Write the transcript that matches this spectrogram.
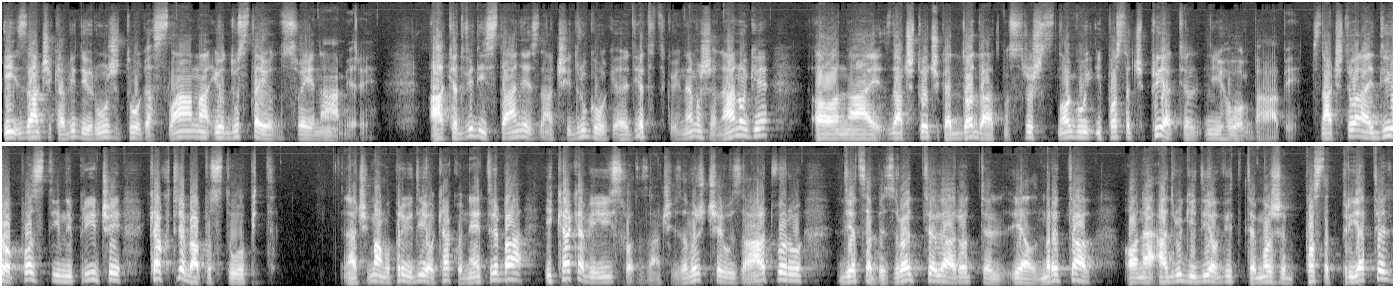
i znači kad vidi ružu toga slama i odustaje od svoje namjere. A kad vidi stanje, znači, drugog e, djeteta koji ne može na noge, onaj, znači, to će ga dodatno srušiti s nogu i postaći prijatelj njihovog babi. Znači, to je onaj dio pozitivni priče kako treba postupiti. Znači imamo prvi dio kako ne treba i kakav je ishod. Znači završit će u zatvoru, djeca bez roditelja, roditelj je mrtav, ona, a drugi dio, vidite, može postati prijatelj,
